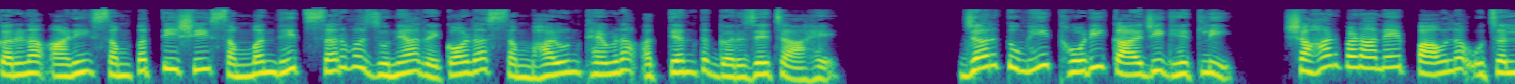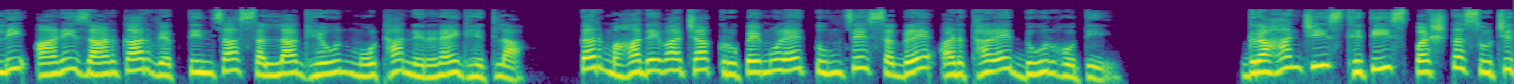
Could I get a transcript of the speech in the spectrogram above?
करणं आणि संपत्तीशी संबंधित सर्व जुन्या रेकॉर्डस सांभाळून ठेवणं अत्यंत गरजेचं आहे. जर तुम्ही थोडी काळजी घेतली शहाणपणाने पावलं उचलली आणि जाणकार व्यक्तींचा सल्ला घेऊन मोठा निर्णय घेतला तर महादेवाच्या कृपेमुळे तुमचे सगळे अडथळे दूर होतील. ग्रहांची स्थिती स्पष्ट सूचित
